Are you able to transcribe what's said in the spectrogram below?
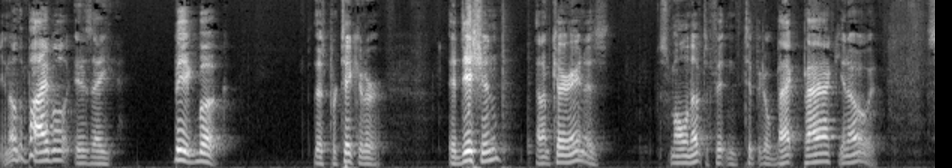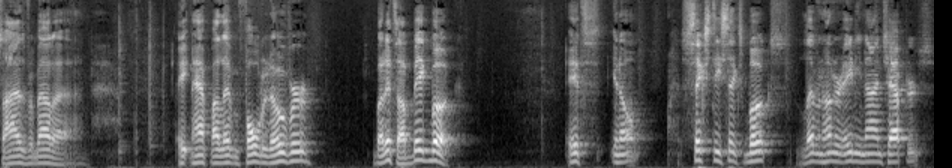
you know, the Bible is a big book. This particular edition that I'm carrying is small enough to fit in a typical backpack, you know, size of about a eight and a half by eleven folded over. But it's a big book. It's, you know, 66 books, 1,189 chapters,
